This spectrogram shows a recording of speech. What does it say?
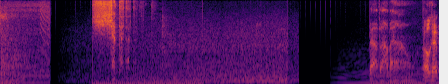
yeah. Shit. da, da, da. Bow, bow, bow. Okay.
